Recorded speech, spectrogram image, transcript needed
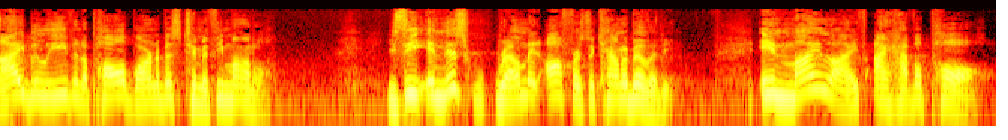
I believe in a Paul, Barnabas, Timothy model. You see, in this realm, it offers accountability. In my life, I have a Paul,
